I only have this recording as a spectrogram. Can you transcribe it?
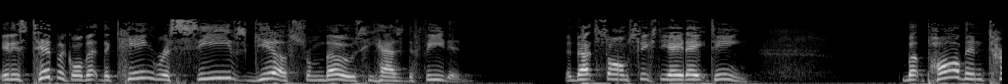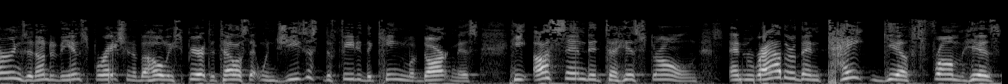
it is typical that the king receives gifts from those he has defeated. That's Psalm 68, 18. But Paul then turns it under the inspiration of the Holy Spirit to tell us that when Jesus defeated the kingdom of darkness, he ascended to his throne and rather than take gifts from his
